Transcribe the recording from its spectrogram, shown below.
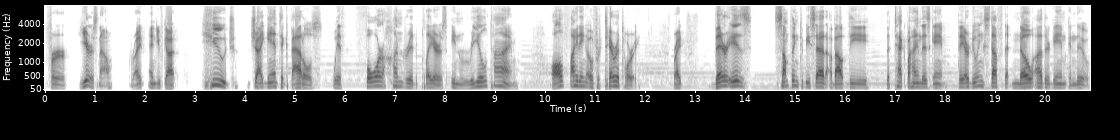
for years now, right? And you've got huge, gigantic battles with 400 players in real time, all fighting over territory, right? there is something to be said about the the tech behind this game. They are doing stuff that no other game can do.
